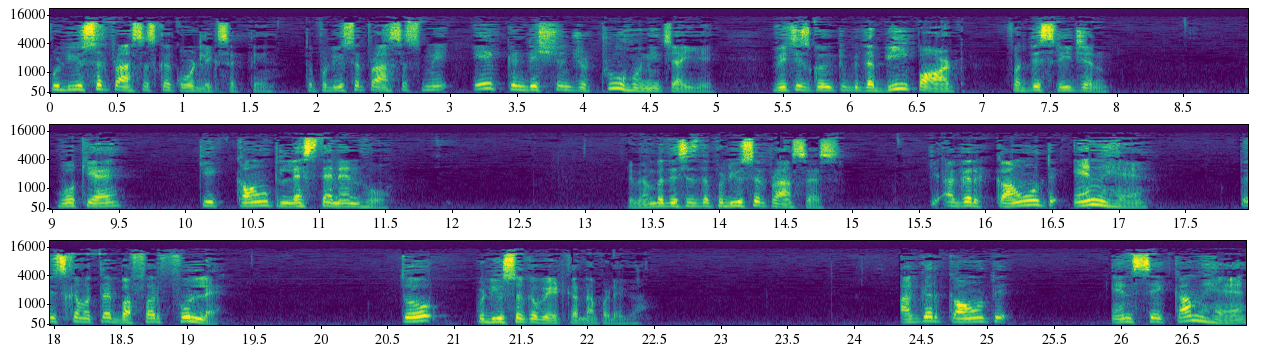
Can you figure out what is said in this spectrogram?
پروڈیوسر پروسیس کا کوڈ لکھ سکتے ہیں. تو پروڈیوسر پروسیس میں ایک کنڈیشن جو ٹرو ہونی چاہیے which is going to be the B part for this region وہ کیا ہے؟ کہ کاؤنٹ لیس دین این ہو۔ Remember this is the producer process کہ اگر کاؤنٹ این ہے، تو اس کا مطلب بفر فل ہے۔ تو پروڈیوسر کو ویٹ کرنا پڑے گا۔ اگر کاؤنٹ این سے کم ہے،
